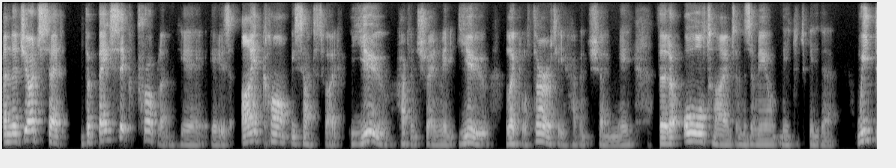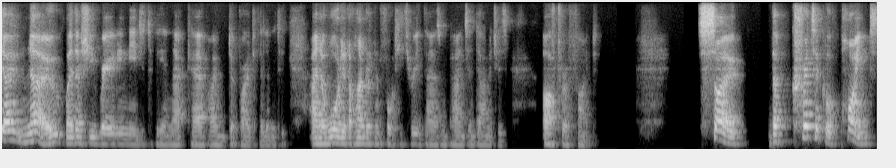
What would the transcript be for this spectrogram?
And the judge said, the basic problem here is I can't be satisfied. You haven't shown me, you, local authority, haven't shown me that at all times Ms. Needed to be there. We don't know whether she really needed to be in that care home deprived of her liberty and awarded £143,000 in damages after a fight. So the critical point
